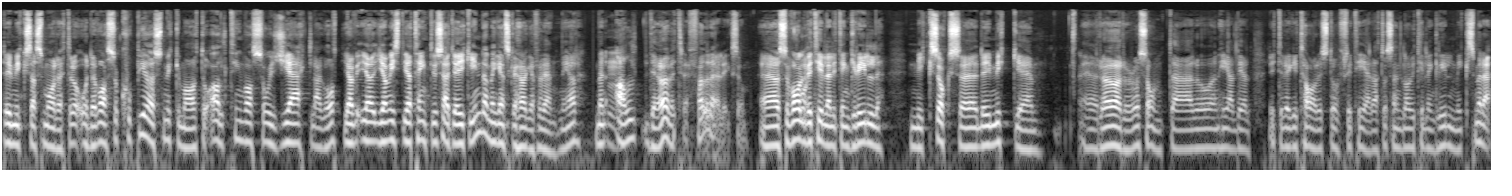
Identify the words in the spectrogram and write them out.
Det är mycket så smårätter och det var så kopiöst mycket mat och allting var så jäkla gott. Jag, jag, jag, visste, jag tänkte ju så att jag gick in där med ganska höga förväntningar. Men Mm. allt, det överträffade det liksom. Eh, så valde Oj. vi till en liten grillmix också. Det är mycket röror och sånt där och en hel del lite vegetariskt och friterat och sen la vi till en grillmix med det.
